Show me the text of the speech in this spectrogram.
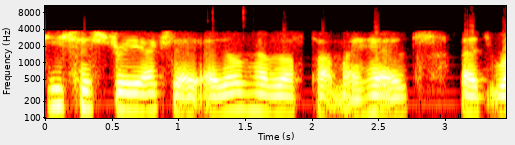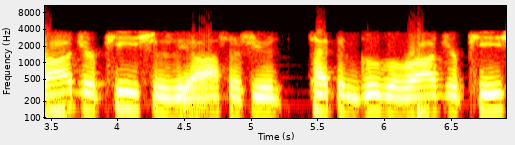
peace history. Actually, I, I don't have it off the top of my head. But Roger Peace is the author. If you type in Google Roger Peace,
